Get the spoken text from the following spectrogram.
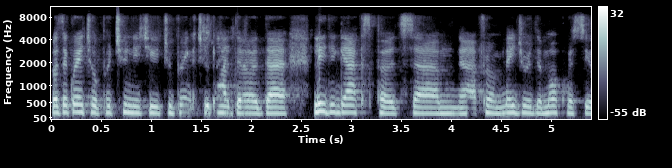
was a great opportunity to bring together the leading experts um, from major democracy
